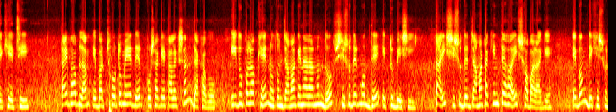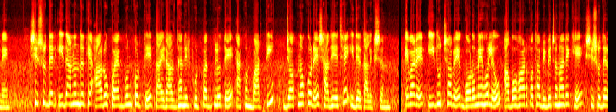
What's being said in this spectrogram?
দেখিয়েছি। তাই ভাবলাম এবার ছোট মেয়েদের পোশাকের কালেকশন দেখাবো। ঈদ উপলক্ষে নতুন জামা কেনার আনন্দ শিশুদের মধ্যে একটু বেশি। তাই শিশুদের জামাটা কিনতে হয় সবার আগে এবং দেখে শুনে। শিশুদের ঈদ আনন্দকে আরও কয়েক গুণ করতে তাই রাজধানীর ফুটপাতগুলোতে এখন বাড়তি যত্ন করে সাজিয়েছে ঈদের কালেকশন। এবারের ঈদ উৎসবে গরমে হলেও আবহাওয়ার কথা বিবেচনা রেখে শিশুদের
